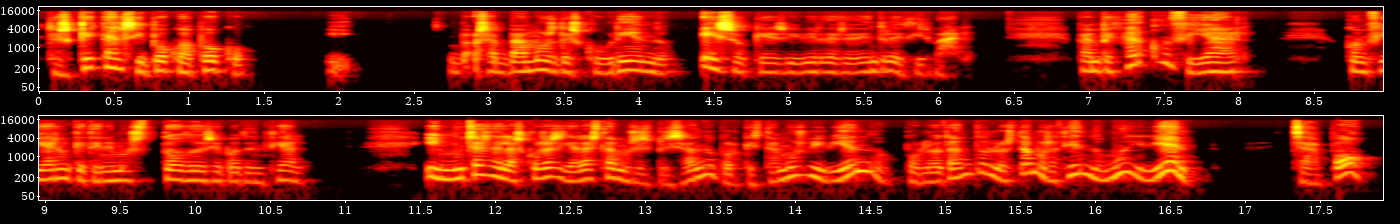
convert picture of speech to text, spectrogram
Entonces, ¿qué tal si poco a poco y, vamos descubriendo eso que es vivir desde dentro y decir, vale, para empezar confiar, confiar en que tenemos todo ese potencial, y muchas de las cosas ya las estamos expresando porque estamos viviendo, por lo tanto lo estamos haciendo muy bien. Chapó,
